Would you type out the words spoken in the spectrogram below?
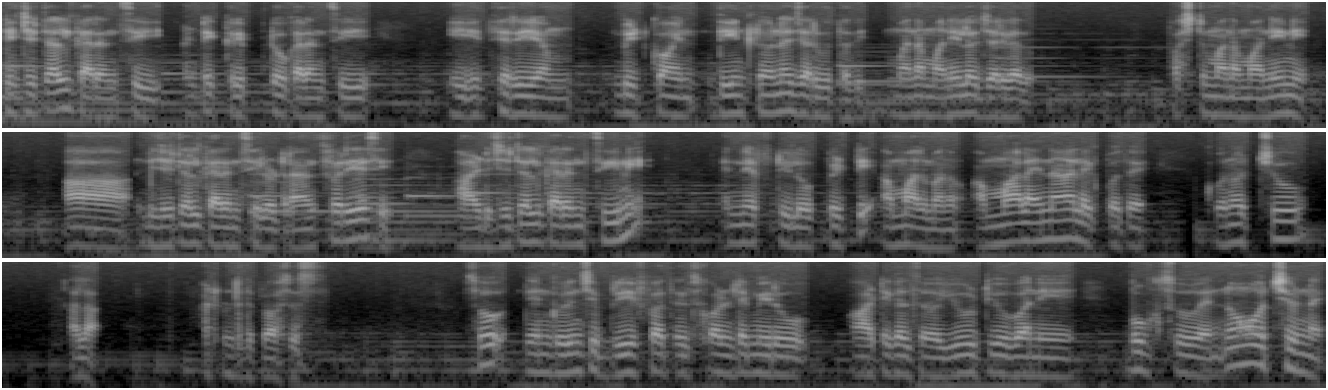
డిజిటల్ కరెన్సీ అంటే క్రిప్టో కరెన్సీ ఈ ఇథెరియం బిట్కాయిన్ దీంట్లోనే జరుగుతుంది. మన మనీలో జరగదు. ఫస్ట్ మన మనీని ఆ డిజిటల్ కరెన్సీలో ట్రాన్స్ఫర్ చేసి ఆ డిజిటల్ కరెన్సీని ఎన్ఎఫ్టీలో పెట్టి అమ్మాలి మనం. అమ్మాలైనా లేకపోతే కొనొచ్చు. అలా అట్లుంటుంది ప్రాసెస్. సో దీని గురించి బ్రీఫ్గా తెలుసుకోవాలంటే మీరు ఆర్టికల్స్ యూట్యూబ్ అని బుక్స్ ఎన్నో వచ్చి ఉన్నాయి.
